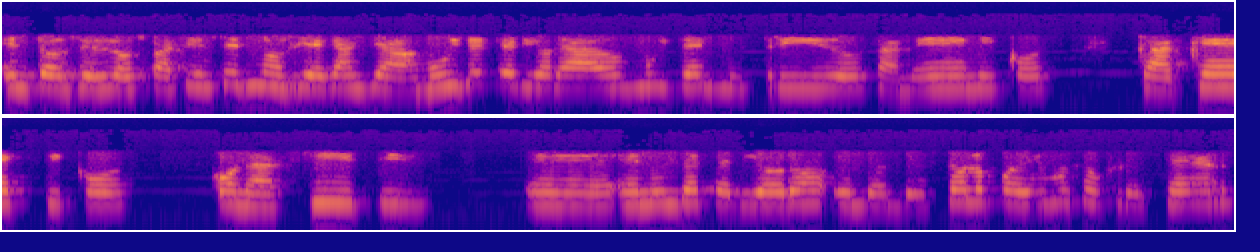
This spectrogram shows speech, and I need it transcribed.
Entonces los pacientes nos llegan ya muy deteriorados, muy desnutridos, anémicos, caquéticos, con asitis, eh, en un deterioro en donde solo podemos ofrecer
